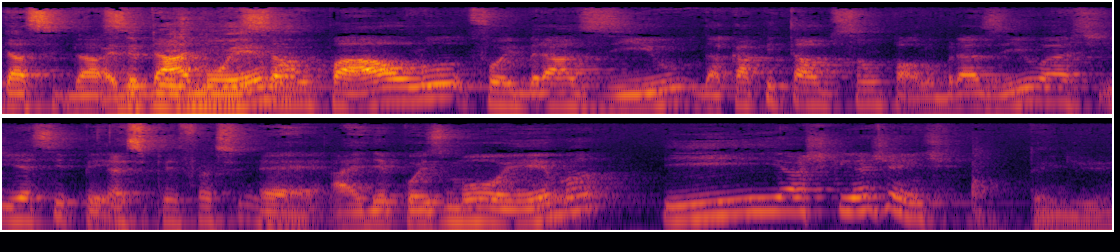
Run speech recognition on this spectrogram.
Da, da Aí cidade Moema... de São Paulo foi Brasil, da capital de São Paulo, Brasil e SP. SP foi assim. É, aí depois Moema e acho que a gente. Entendi.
